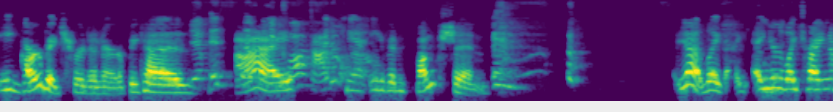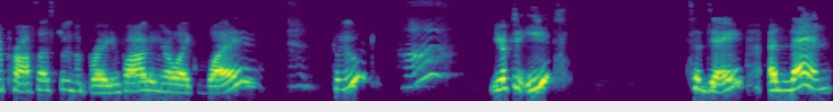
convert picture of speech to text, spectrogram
eat garbage for dinner because Yep. I. I don't can't know. even function. Yeah, like and you're like trying to process through the brain fog and you're like, what? Food? huh? You have to eat today. And then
